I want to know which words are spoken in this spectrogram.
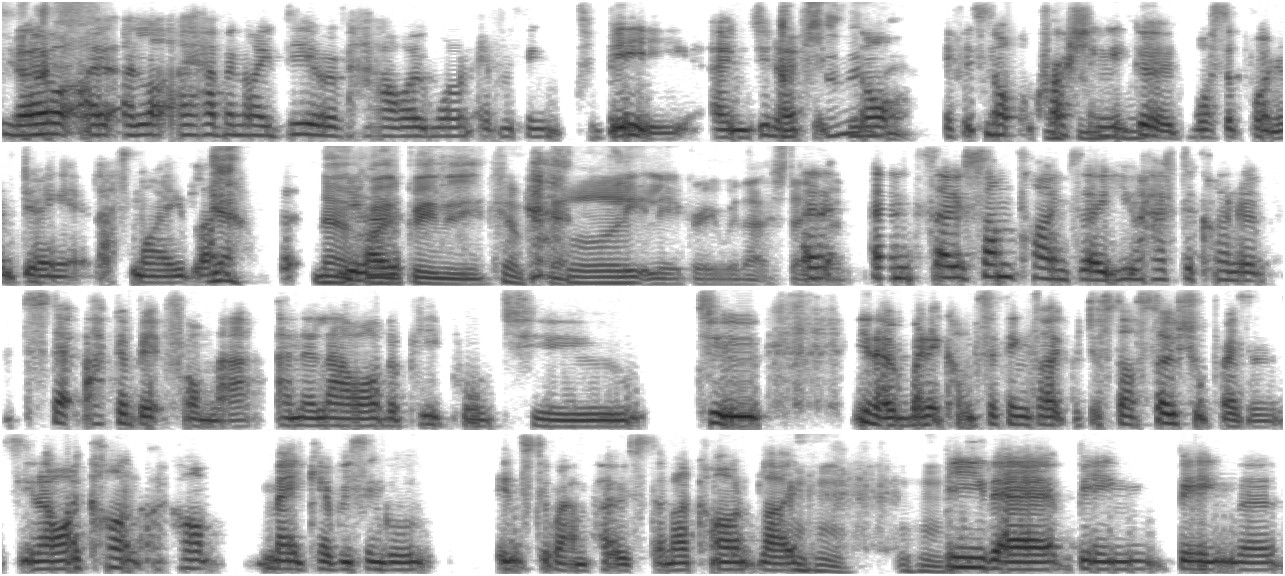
you know I, I I have an idea of how I want everything to be and you know if it's not if it's not crushingly Definitely. good what's the point of doing it that's my like Yeah. No, you I know, agree with you. Yeah. Completely agree with that and, statement. and so sometimes though you have to kind of step back a bit from that and allow other people to to you know when it comes to things like just our social presence you know I can't I can't make every single Instagram post and I can't like Mhm, mhm. be there being being the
